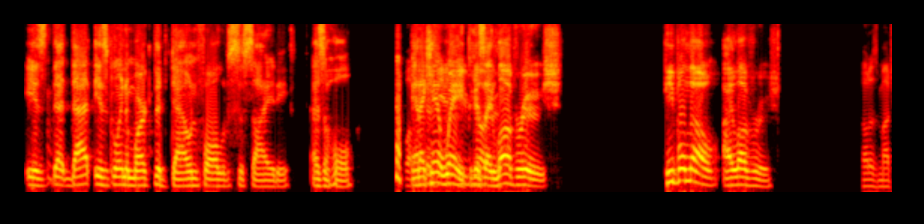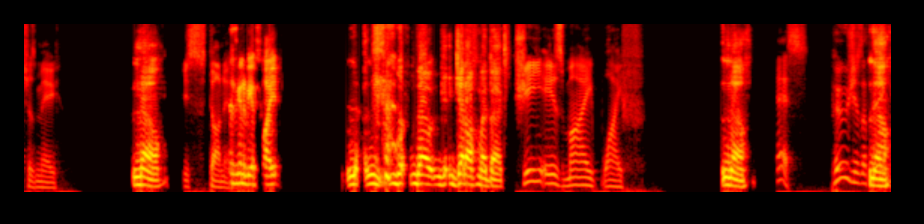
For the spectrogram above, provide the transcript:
is that that is going to mark the downfall of society as a whole. Well, And I can't you- wait you because I know- love Rouge. People know I love Rouge. Not as much as me. No. She's stunning. There's gonna be a fight. No, no, get off my back. She is my wife. No. Yes. Pooge is a thing. No.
